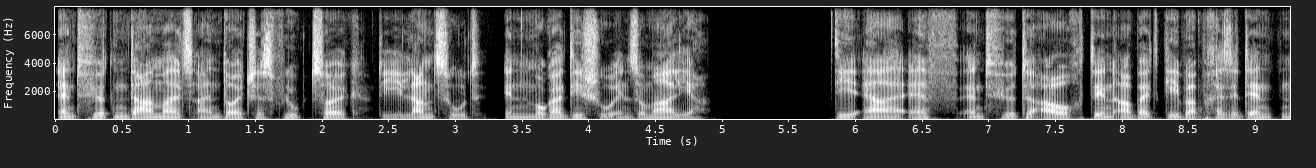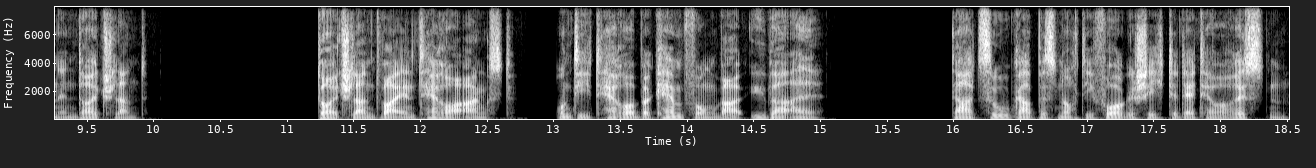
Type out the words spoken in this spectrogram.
entführten damals ein deutsches Flugzeug, die Landshut, in Mogadischu in Somalia. Die RAF entführte auch den Arbeitgeberpräsidenten in Deutschland. Deutschland war in Terrorangst und die Terrorbekämpfung war überall. Dazu gab es noch die Vorgeschichte der Terroristen.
